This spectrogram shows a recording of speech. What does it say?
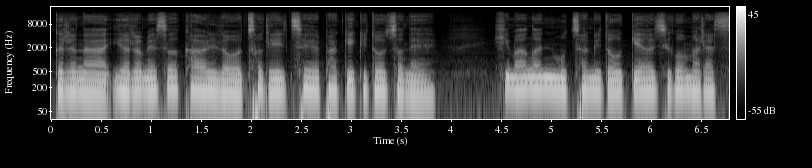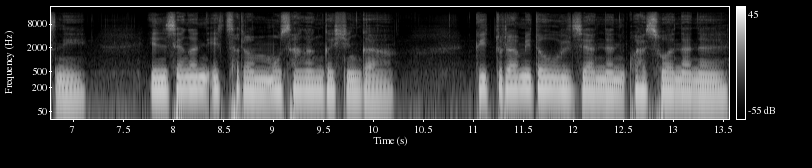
그러나 여름에서 가을로 철이 채 바뀌기도 전에 희망은 무참히도 깨어지고 말았으니 인생은 이처럼 무상한 것인가. 귀뚜라미도 울지 않는 과수원 안을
